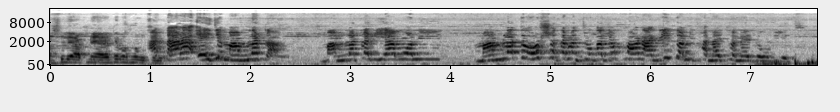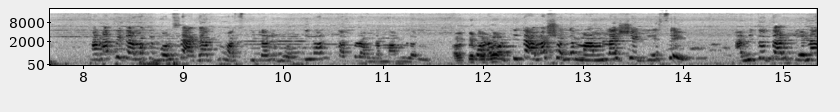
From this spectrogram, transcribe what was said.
আসলে আপনি আরেকটা কথা বলছেন। তারা এই যে মামলাটা মামলাটা রিয়ামণি মামলাতে ওর সাথে আমার যোগাযোগ হওয়ার আগেই তো আমি থানায় থানায় দৌড়িয়েছি। থানা থেকে আমাকে বলছে আগে আপনি হসপিটালে ভর্তি হন তারপর আমরা মামলা নিই পরবর্তীতে আমার সঙ্গে মামলায় সে গেছে। আমি তো তার কেনা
